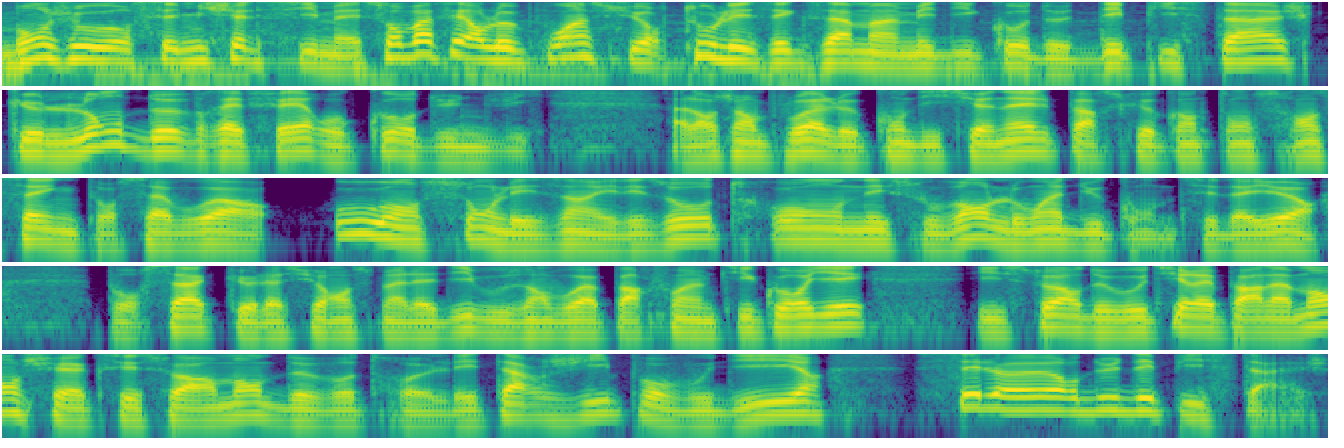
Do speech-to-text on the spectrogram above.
Bonjour, c'est Michel Simès. On va faire le point sur tous les examens médicaux de dépistage que l'on devrait faire au cours d'une vie. Alors j'emploie le conditionnel parce que quand on se renseigne pour savoir où en sont les uns et les autres, on est souvent loin du compte. C'est d'ailleurs pour ça que l'assurance maladie vous envoie parfois un petit courrier, histoire de vous tirer par la manche et accessoirement de votre léthargie pour vous dire c'est l'heure du dépistage.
